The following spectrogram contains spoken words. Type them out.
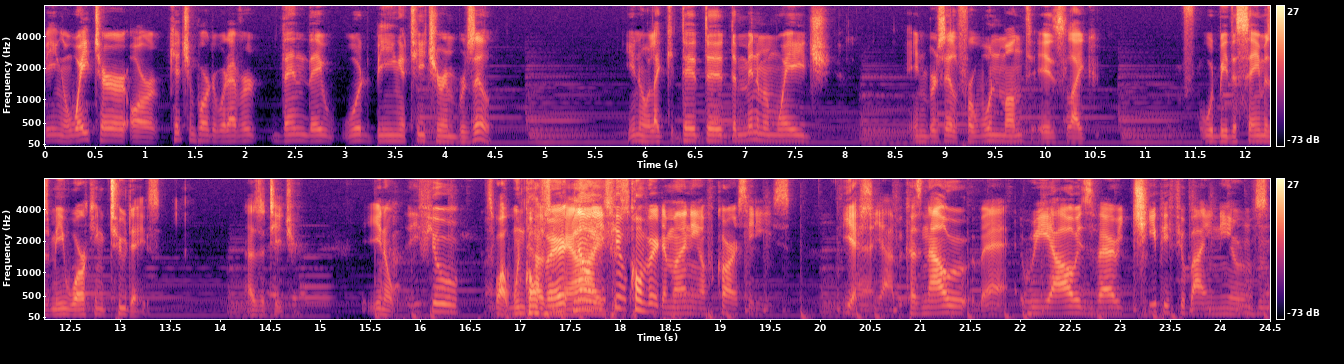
being a waiter or kitchen porter, whatever, than they would being a teacher in Brazil. You know, like the the, the minimum wage in Brazil for one month is like would be the same as me working two days as a teacher. You know, If you it's what one convert, no, if you convert the money, of course it is. Yes. Yeah, yeah, because now uh, real is very cheap if you buy in euros.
